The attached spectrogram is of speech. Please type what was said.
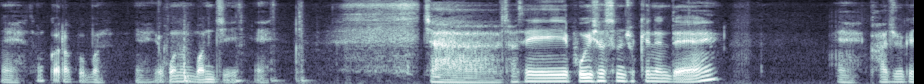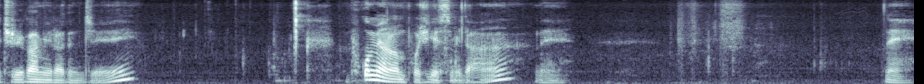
네 손가락 부분, 예, 요거는 먼지. 예. 자 자세히 보이셨으면 좋겠는데 예, 가죽의 질감이라든지 한번 보시겠습니다. 네. 네.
